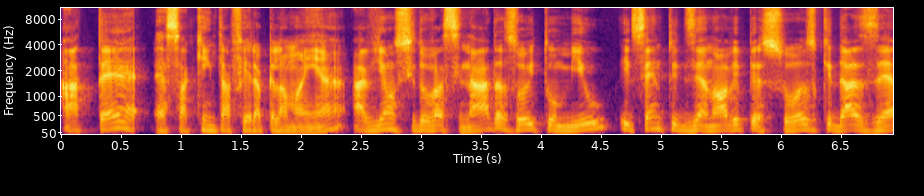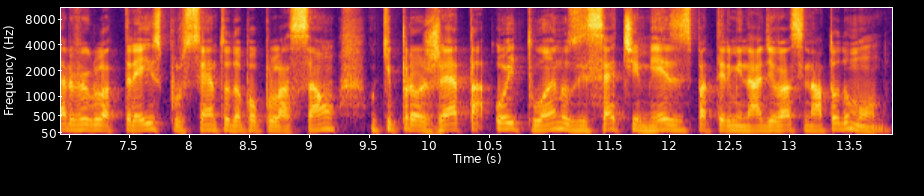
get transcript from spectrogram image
Até essa quinta-feira pela manhã, haviam sido vacinadas 8.119 pessoas, o que dá 0,3% da população, o que projeta oito anos e sete meses para terminar de vacinar todo mundo.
